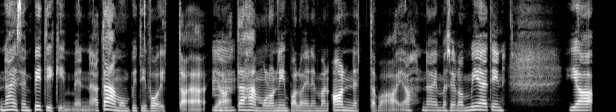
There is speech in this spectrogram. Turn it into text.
näin sen pitikin mennä. Ja tämä mun piti voittaa ja, mm. ja tähän mulla on niin paljon enemmän annettavaa ja näin mä silloin mietin. Ja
